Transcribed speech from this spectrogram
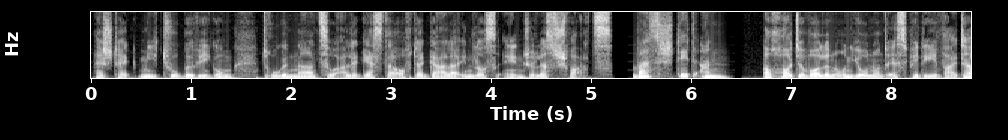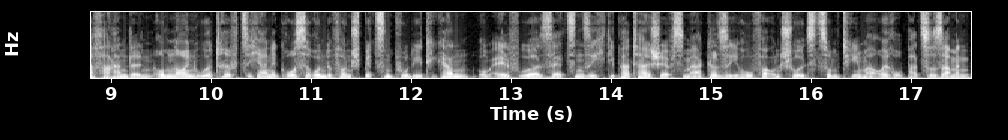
Hashtag MeToo-Bewegung trugen nahezu alle Gäste auf der Gala in Los Angeles schwarz. Was steht an? Auch heute wollen Union und SPD weiter verhandeln. Um 9 Uhr trifft sich eine große Runde von Spitzenpolitikern. Um 11 Uhr setzen sich die Parteichefs Merkel, Seehofer und Schulz zum Thema Europa zusammen.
